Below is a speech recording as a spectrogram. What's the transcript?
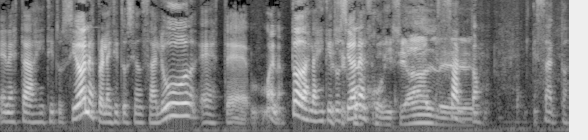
en estas instituciones, pero la institución salud, este, bueno, todas las instituciones. Judicial. Exacto. Exacto.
